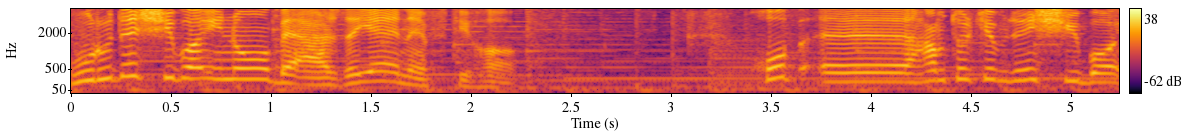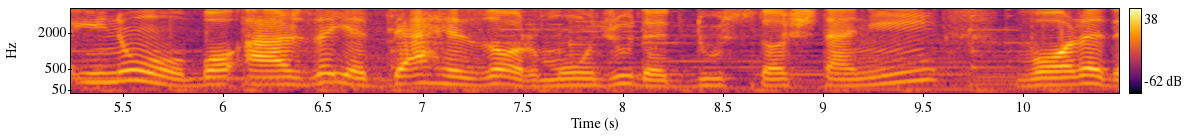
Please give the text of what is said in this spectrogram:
ورود شیبا اینو به عرضه NFT ها. خب همطور که بدونید شیبا اینو با عرضه ده هزار موجود دوست داشتنی وارد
